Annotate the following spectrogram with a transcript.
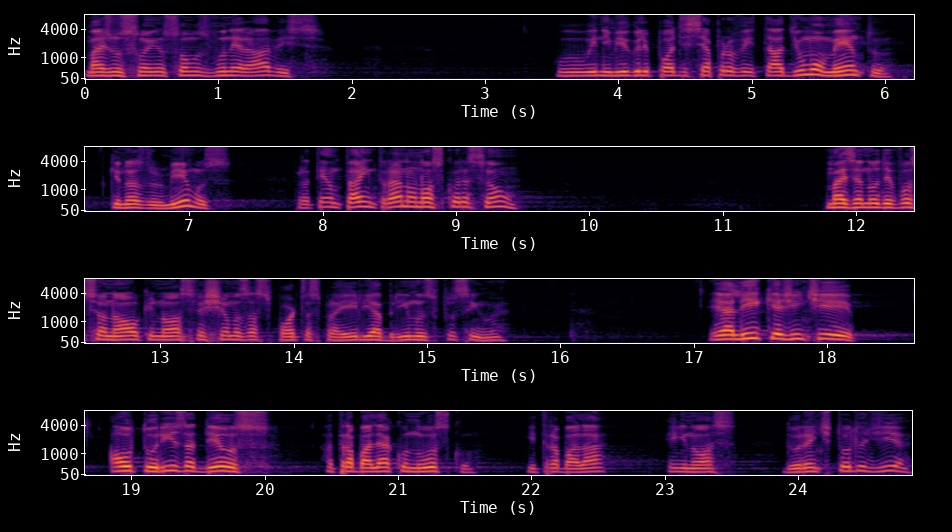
mas nos sonhos somos vulneráveis. O inimigo ele pode se aproveitar de um momento que nós dormimos para tentar entrar no nosso coração mas é no devocional que nós fechamos as portas para Ele e abrimos para o Senhor. É ali que a gente autoriza Deus a trabalhar conosco e trabalhar em nós durante todo o dia.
